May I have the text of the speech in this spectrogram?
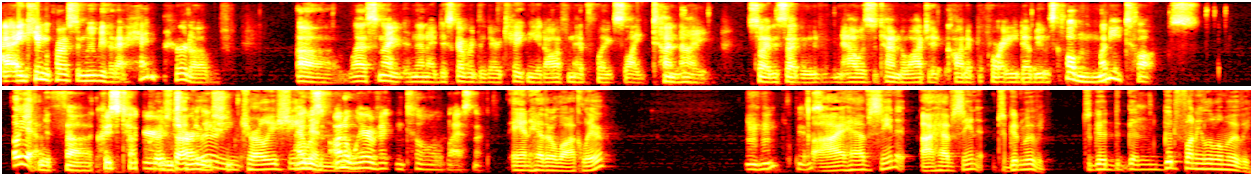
I came across a movie that I hadn't heard of uh, last night, and then I discovered that they're taking it off Netflix like tonight. So I decided now is the time to watch it. Caught it before AEW. It's called Money Talks Oh yeah, with uh, Chris Tucker Chris and Tucker Charlie and Sheen. Charlie Sheen. I was and, unaware of it until last night. and Heather Locklear. Mm-hmm. Yes. I have seen it. I have seen it. It's a good movie. It's a good, good, good funny little movie.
